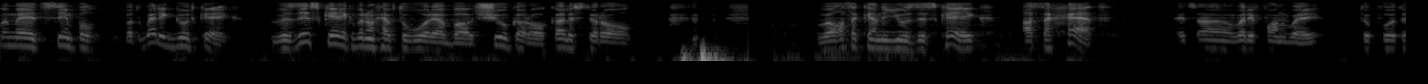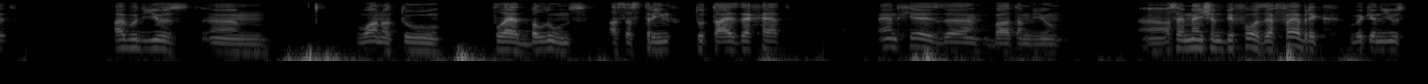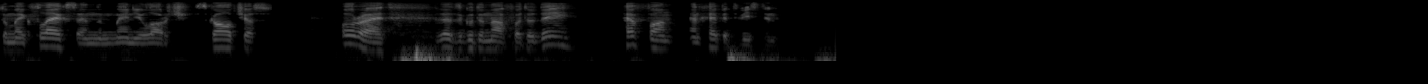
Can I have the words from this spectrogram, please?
We made simple but very good cake. With this cake we don't have to worry about sugar or cholesterol. we also can use this cake as a hat. It's a very fun way to put it. I would use um, one or two flat balloons as a string to tie the hat. And here is the bottom view. Uh, as I mentioned before, the fabric we can use to make flags and many large sculptures. Alright, that's good enough for today. Have fun and happy twisting.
